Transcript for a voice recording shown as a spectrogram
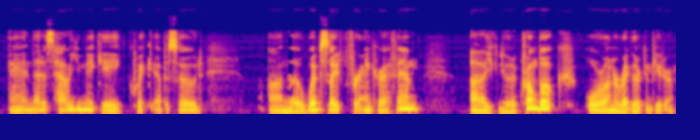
and that is how you make a quick episode on the website for Anchor FM. Uh, you can do it on a Chromebook or on a regular computer.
